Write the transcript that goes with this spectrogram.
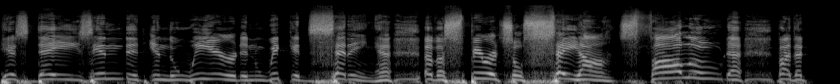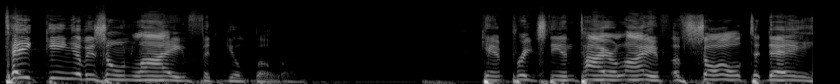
his days ended in the weird and wicked setting uh, of a spiritual seance, followed uh, by the taking of his own life at Gilboa can't preach the entire life of Saul today,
